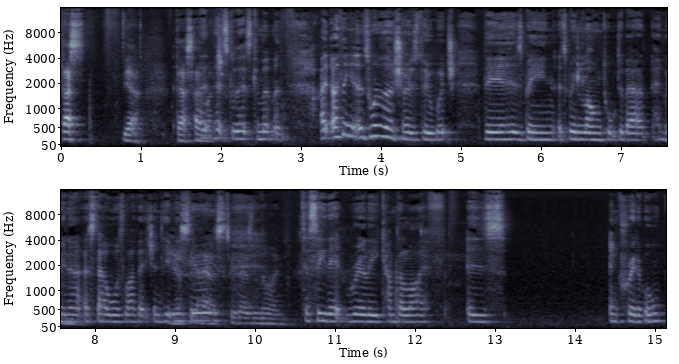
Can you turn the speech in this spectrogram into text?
That's yeah, that's how That- much. That's. That's commitment. I, I think it's one of those shows too, which there has been. It's been long talked about having Mm. a, a Star Wars live action TV yes, it series. has, 2009. To see that really come to life is incredible,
